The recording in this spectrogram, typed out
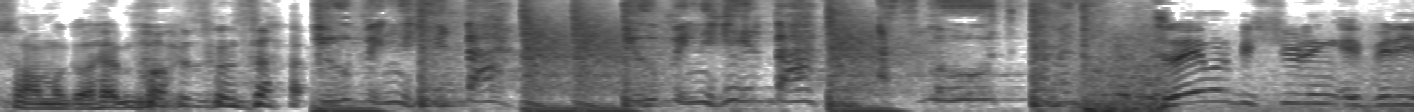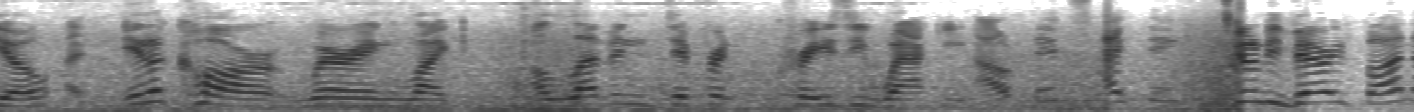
So I'm gonna go ahead and borrow some socks. Today I'm gonna be shooting a video in a car wearing like 11 different crazy wacky outfits, I think. It's gonna be very fun,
